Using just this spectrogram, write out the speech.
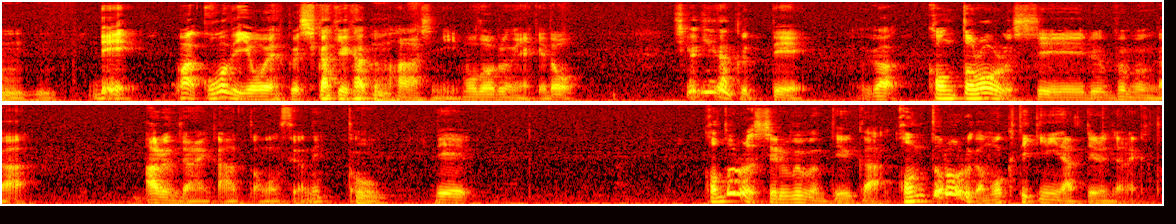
うんうん。で、まあ、ここでようやく仕掛け学の話に戻るんやけど仕掛け学ってがコントロールしている部分があるんじゃないかなと思うんですよね。ほでコントロールしてる部分っていうかコントロールが目的になってるんじゃないかと。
